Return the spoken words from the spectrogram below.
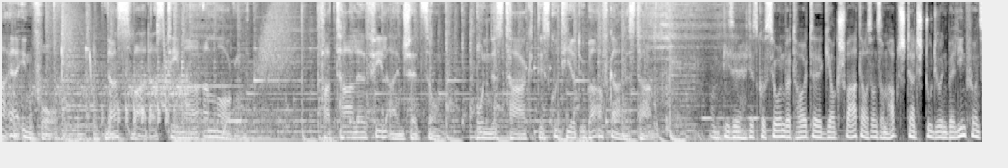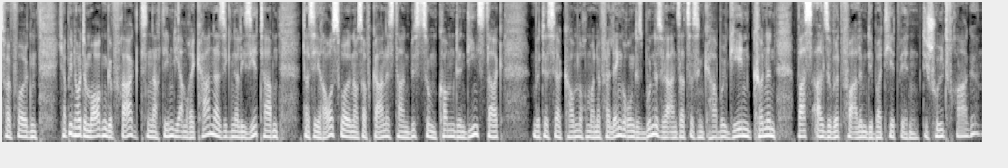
HR Info. Das war das Thema am Morgen. Fatale Fehleinschätzung. Bundestag diskutiert über Afghanistan. Und diese Diskussion wird heute Georg Schwarte aus unserem Hauptstadtstudio in Berlin für uns verfolgen. Ich habe ihn heute Morgen gefragt, nachdem die Amerikaner signalisiert haben, dass sie raus wollen aus Afghanistan bis zum kommenden Dienstag, wird es ja kaum noch um eine Verlängerung des Bundeswehreinsatzes in Kabul gehen können. Was also wird vor allem debattiert werden? Die Schuldfrage?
